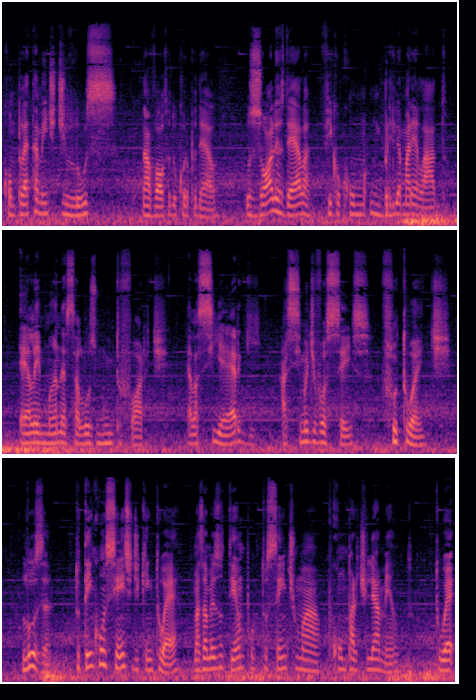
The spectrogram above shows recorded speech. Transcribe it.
completamente de luz na volta do corpo dela. Os olhos dela ficam com um brilho amarelado. Ela emana essa luz muito forte. Ela se ergue acima de vocês, flutuante. Lusa, tu tem consciência de quem tu é, mas ao mesmo tempo tu sente um compartilhamento. Tu é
